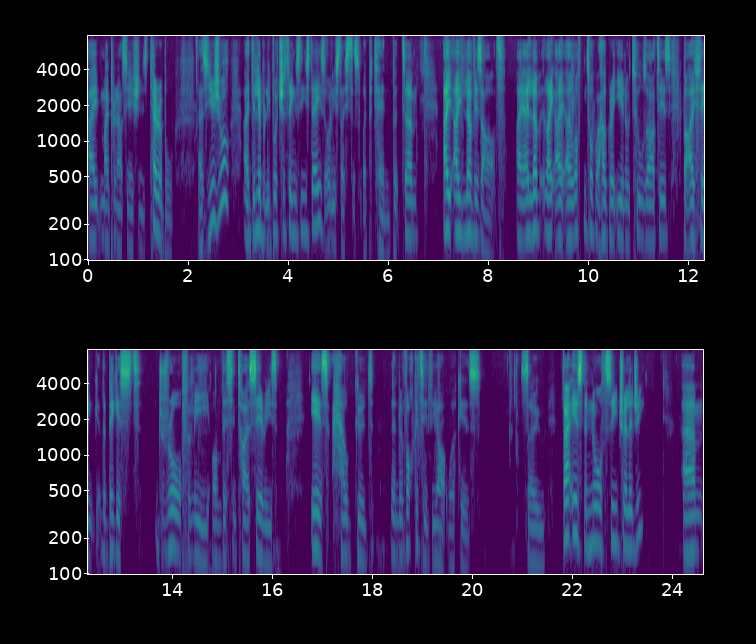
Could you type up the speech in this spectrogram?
I my pronunciation is terrible, as usual. I deliberately butcher things these days, or at least I, that's what I pretend. But um, I I love his art. I, I love like I I'll often talk about how great Ian O'Toole's art is, but I think the biggest draw for me on this entire series is how good and evocative the artwork is. So that is the North Sea trilogy, um,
